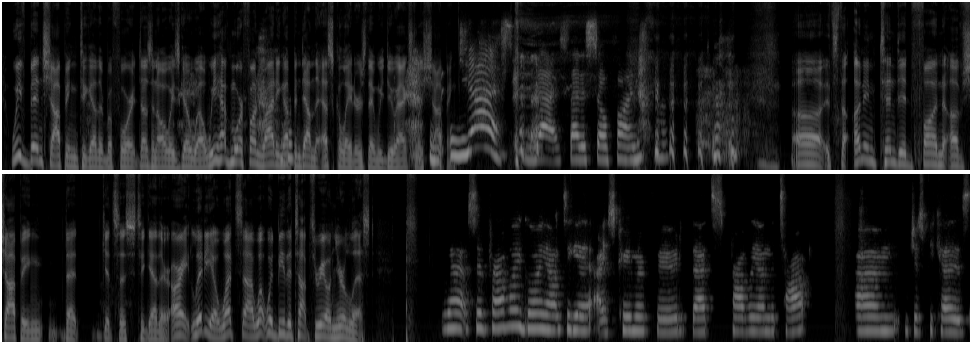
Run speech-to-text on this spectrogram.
We've been shopping together before. It doesn't always go well. We have more fun riding up and down the escalators than we do actually shopping. yes, yes, that is so fun. Uh, it's the unintended fun of shopping that gets us together. All right, Lydia, what's uh, what would be the top three on your list? Yeah, so probably going out to get ice cream or food. That's probably on the top. Um, just because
